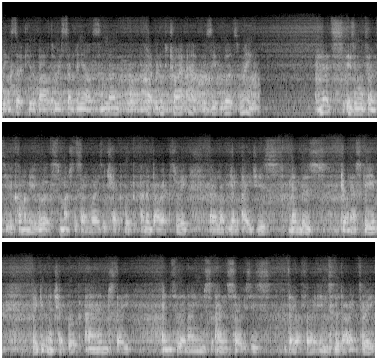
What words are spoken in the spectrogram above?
thing, circular barter is something else, and I'm quite willing to try it out and see if it works for me. LETS is an alternative economy. It works much the same way as a checkbook and a directory, uh, like the Yellow Pages. Members join our scheme, they're given a checkbook, and they enter their names and services they offer into the directory,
